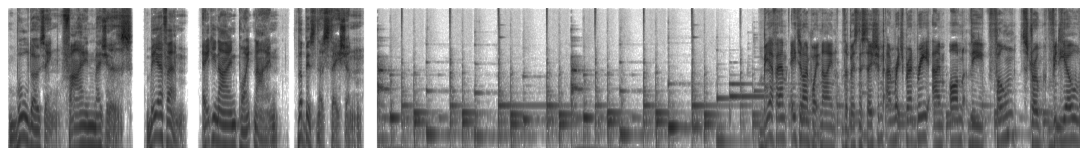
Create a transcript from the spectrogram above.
Bulldozing fine measures. BFM 89.9 the business station. BFM 89.9, the business station. I'm Rich Bradbury. I'm on the phone stroke video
